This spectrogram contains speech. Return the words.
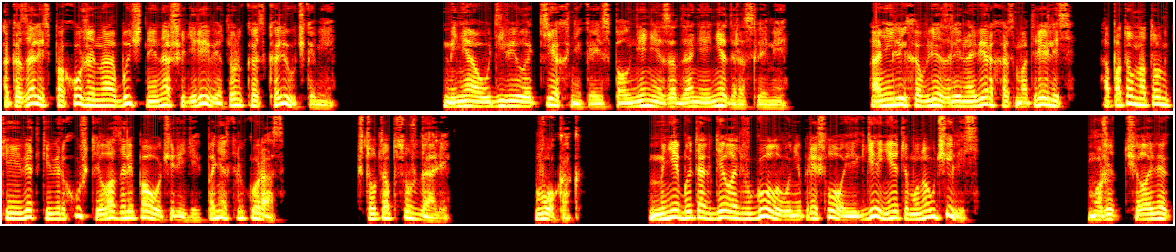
оказались похожи на обычные наши деревья, только с колючками. Меня удивила техника исполнения задания недорослями. Они лихо влезли наверх, осмотрелись, а потом на тонкие ветки верхушки лазали по очереди, по нескольку раз. Что-то обсуждали. Во как! Мне бы так делать в голову не пришло, и где они этому научились? Может, человек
